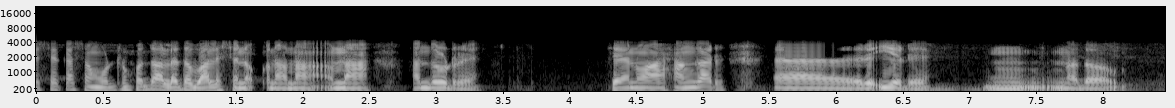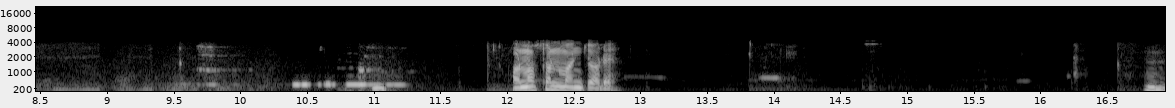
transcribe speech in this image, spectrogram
ᱮᱥᱮᱠᱟ ᱥᱚᱝᱜᱚᱴᱷᱚᱱ ᱠᱷᱚᱱ ᱫᱚ ᱟᱞᱮ ᱫᱚ ᱵᱟᱞᱮ ᱥᱮᱱᱚᱜ ᱠᱟᱱᱟ ᱚᱱᱟ ᱚᱱᱟ ᱟᱸᱫᱳᱲ ᱨᱮ ᱥᱮ ᱱᱚᱣᱟ ᱦᱟᱝᱜᱟᱨ ᱤᱭᱟᱹ ᱨᱮ ᱚᱱᱟ ᱫᱚ অনশন মঞ্চ রে হুম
